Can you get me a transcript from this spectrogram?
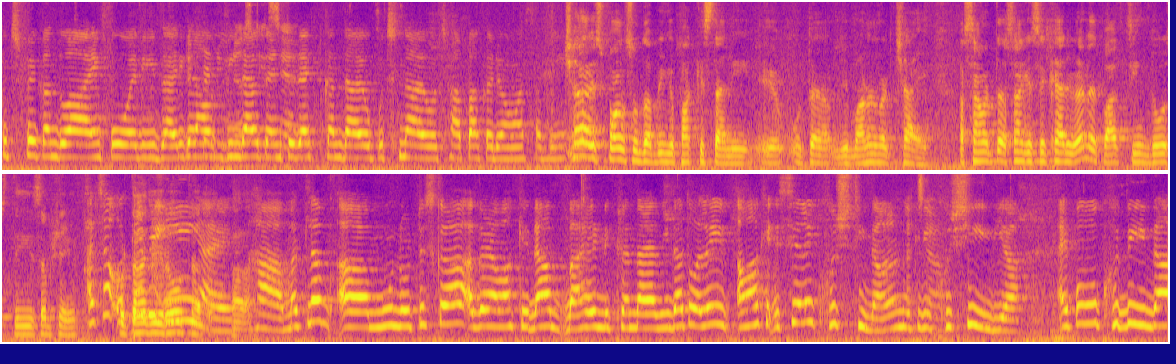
ڪجهه پي ڪندو آهي ۽ پوءِ وري ظاهري ايندا آهيو ته. انٽريڪٽ ڪندا آهيو پڇندا آهيو ڇا پيا ڪريو سڀئي ڇا رسپانس هوندو آهي پاڪستاني اتان جي ماڻهن وٽ ڇا آهي اسان وٽ ته اسان کي سيکاريو آهي نه پاڪ چين دوستي سڀ شيون اڇا پر اتي توهان به جيڪي رهو ائين ئي ٿا آهي ها. ها مطلب ا، مون نوٽيس ڪيو آهي اگر اوهان ڪيڏان ٻاهر نڪرندا يا ويندا ته الاهي اوهان کي ڏسي الاهي خوش ٿيندا انهن ۾ هڪڙي اڇا. خوشي ايندي آهي ۽ پوءِ اهو خود ايندا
